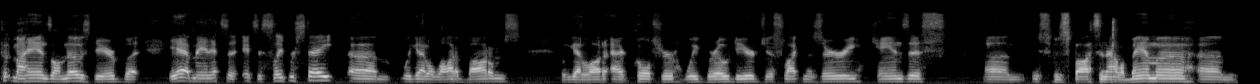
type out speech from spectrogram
put my hands on those deer. But yeah, man, it's a it's a sleeper state. Um, we got a lot of bottoms. We've got a lot of agriculture. We grow deer just like Missouri, Kansas, um, some spots in Alabama. Um,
